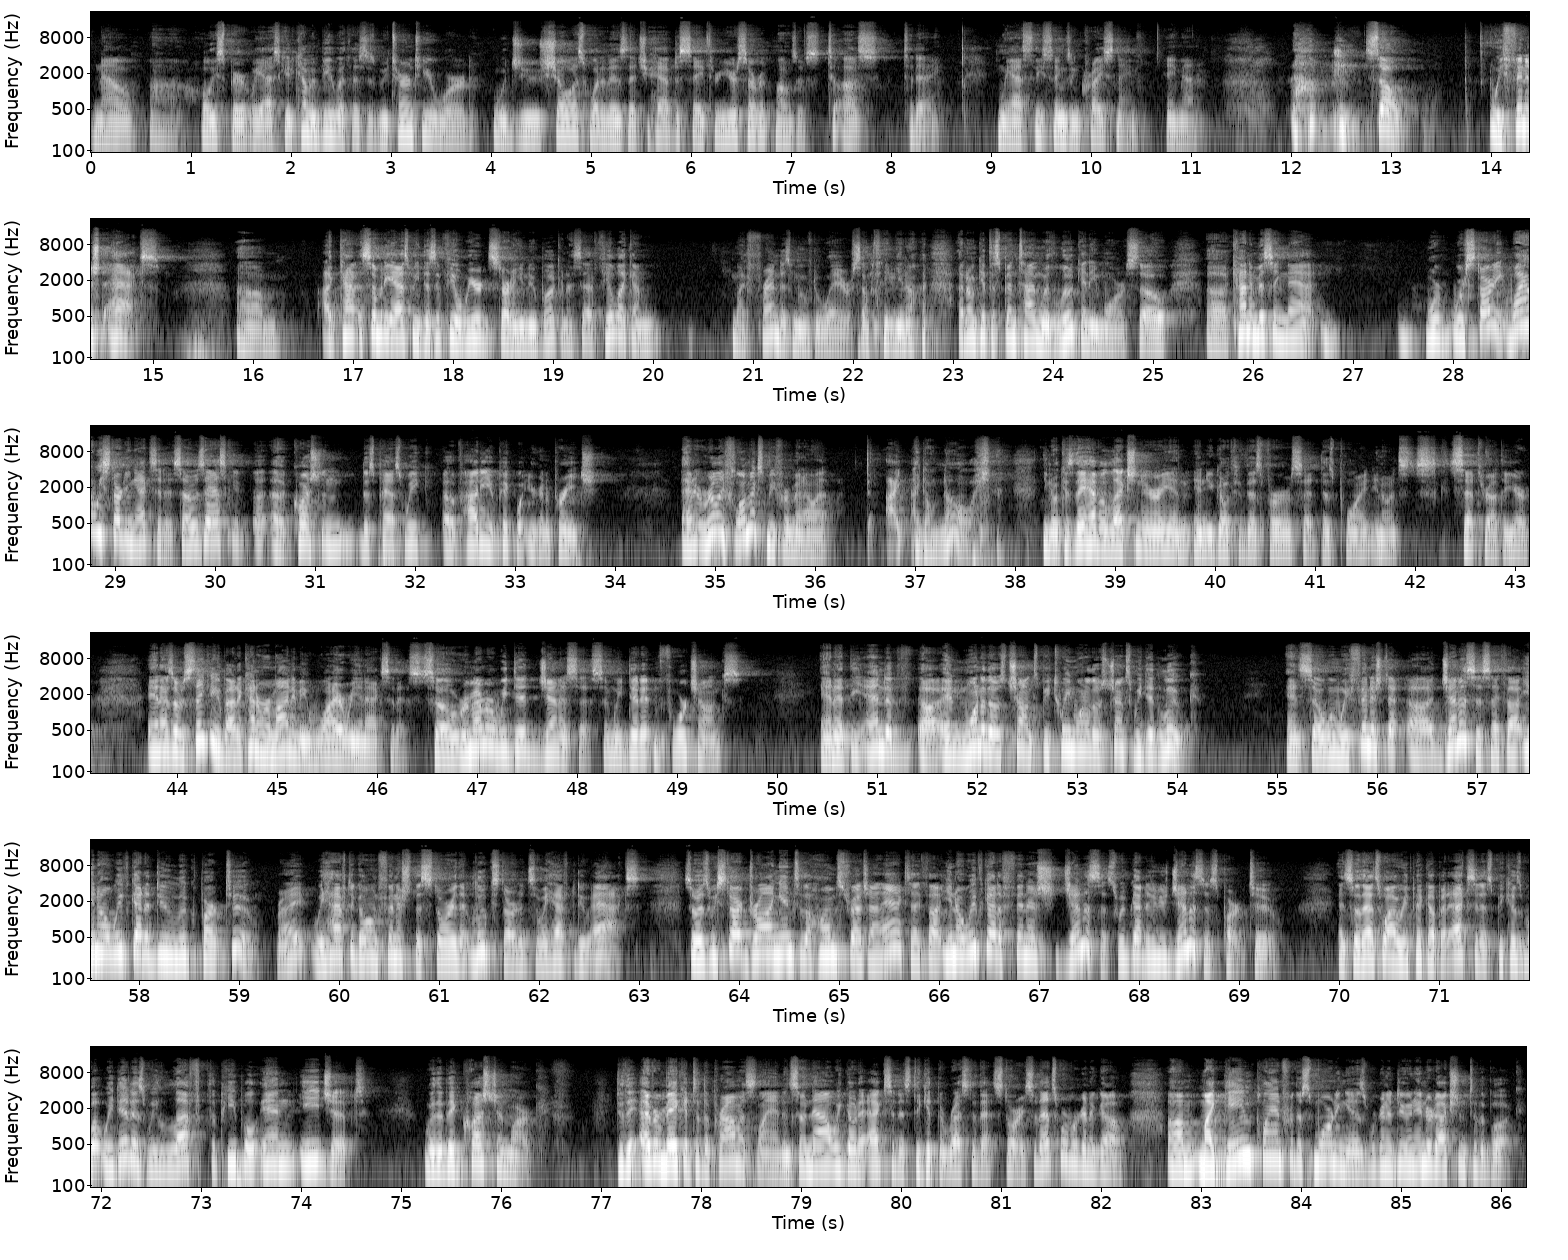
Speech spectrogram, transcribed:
Now, uh, Holy Spirit, we ask you to come and be with us as we turn to your word. Would you show us what it is that you have to say through your servant Moses to us today? And we ask these things in Christ's name. Amen. so, we finished Acts. Um, I kind of somebody asked me, "Does it feel weird starting a new book?" And I said, "I feel like I'm my friend has moved away or something. You know, I don't get to spend time with Luke anymore. So, uh, kind of missing that. We're, we're starting. Why are we starting Exodus? I was asking a, a question this past week of how do you pick what you're going to preach, and it really flummoxed me for a minute. I went, I, I don't know. you know, because they have a lectionary and, and you go through this verse at this point. You know, it's set throughout the year. And as I was thinking about it, it kind of reminded me why are we in Exodus? So remember, we did Genesis and we did it in four chunks. And at the end of, uh, in one of those chunks, between one of those chunks, we did Luke. And so when we finished uh, Genesis, I thought, you know, we've got to do Luke part two, right? We have to go and finish the story that Luke started, so we have to do Acts. So as we start drawing into the home stretch on Acts, I thought, you know, we've got to finish Genesis. We've got to do Genesis part two. And so that's why we pick up at Exodus, because what we did is we left the people in Egypt with a big question mark. Do they ever make it to the promised land? And so now we go to Exodus to get the rest of that story. So that's where we're going to go. Um, my game plan for this morning is we're going to do an introduction to the book.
